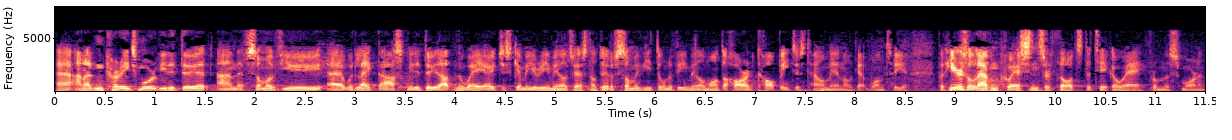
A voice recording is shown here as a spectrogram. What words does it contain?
Uh, and I'd encourage more of you to do it. And if some of you uh, would like to ask me to do that on the way out, just give me your email address and I'll do it. If some of you don't have email and want a hard copy, just tell me and I'll get one to you. But here's 11 questions or thoughts to take away from this morning.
